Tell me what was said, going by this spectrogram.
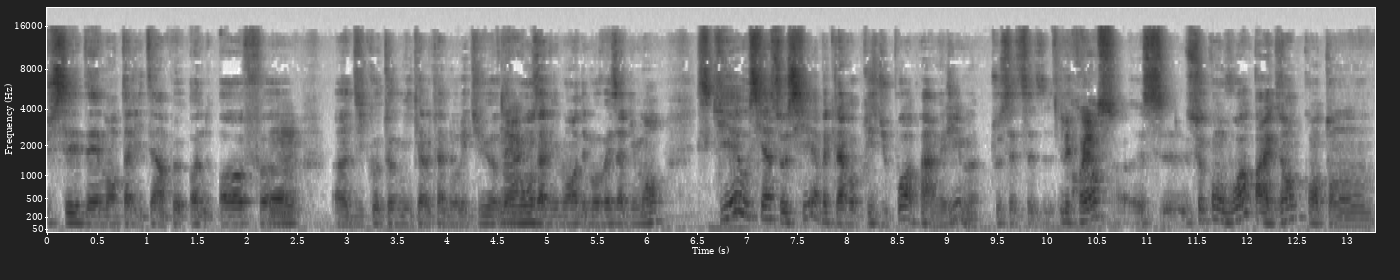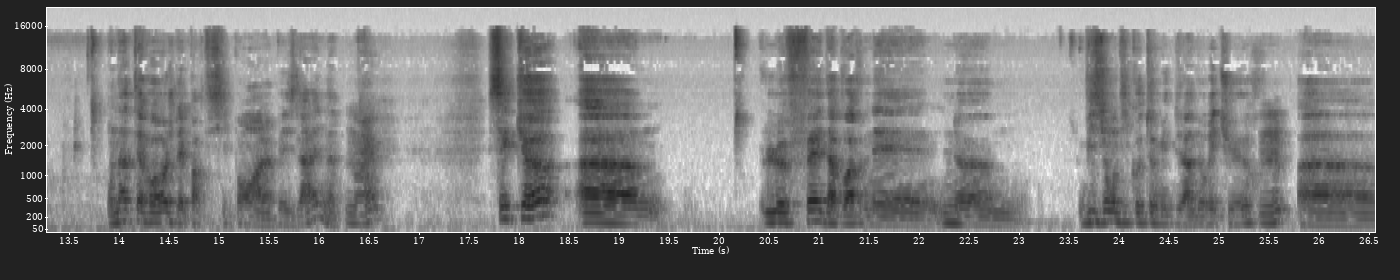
tu sais, des mentalités un peu on-off, euh, Mm. euh, dichotomiques avec la nourriture, des Ouais. bons aliments, des mauvais aliments, ce qui est aussi associé avec la reprise du poids après un régime. Tout Les croyances euh, ce ce qu'on voit, par exemple, quand on, on interroge les participants à la baseline, Ouais. c'est que euh, le fait d'avoir une, une, vision dichotomique de la nourriture, Mm. euh,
